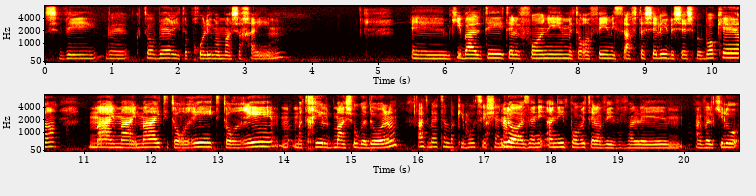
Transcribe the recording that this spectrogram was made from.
שביעי באוקטובר, התהפכו לי ממש החיים. אמ, קיבלתי טלפונים מטורפים מסבתא שלי בשש בבוקר, מאי, מאי, מאי, תתעוררי, תתעוררי, מתחיל משהו גדול. את בעצם בקיבוץ ישנה. לא, אז אני, אני פה בתל אביב, אבל, אה, אבל כאילו,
